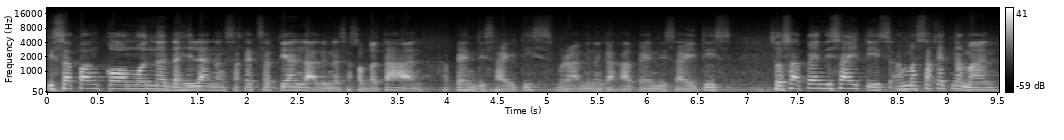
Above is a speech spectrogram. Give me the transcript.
Isa pang common na dahilan ng sakit sa tiyan, lalo na sa kabataan, appendicitis. Marami nagkaka-appendicitis. So sa appendicitis, ang masakit naman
